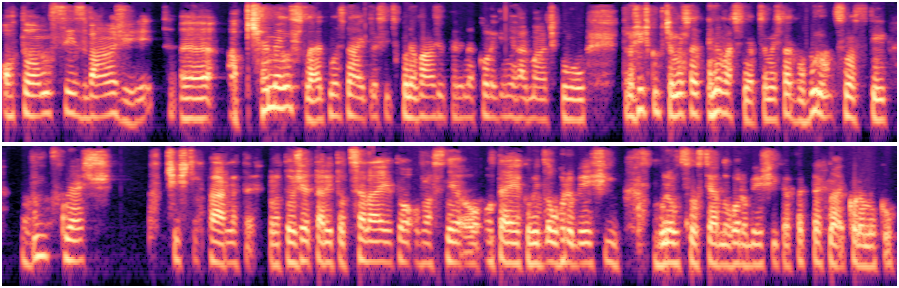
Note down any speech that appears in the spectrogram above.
o tom si zvážit a přemýšlet, možná i trošičku navážu tady na kolegyně Harmáčkovou, trošičku přemýšlet inovačně, přemýšlet o budoucnosti víc než v příštích pár letech, protože tady to celé je to vlastně o, o té jakoby dlouhodobější budoucnosti a dlouhodobějších efektech na ekonomiku.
